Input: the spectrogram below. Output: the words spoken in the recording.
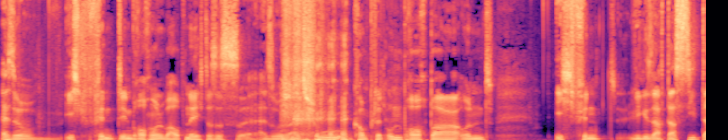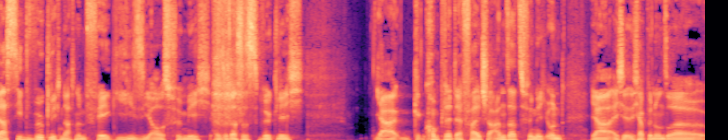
Also, ich finde, den braucht man überhaupt nicht. Das ist also als Schuh komplett unbrauchbar und ich finde, wie gesagt, das sieht, das sieht wirklich nach einem Fake Yeezy aus für mich. Also, das ist wirklich, ja, komplett der falsche Ansatz, finde ich. Und ja, ich, ich habe in unserer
